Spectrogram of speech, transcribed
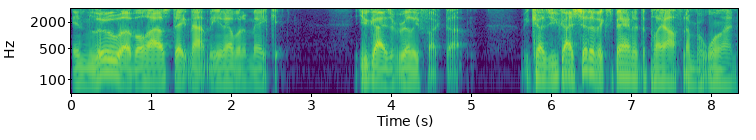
in lieu of Ohio State not being able to make it, you guys have really fucked up because you guys should have expanded the playoff, number one.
